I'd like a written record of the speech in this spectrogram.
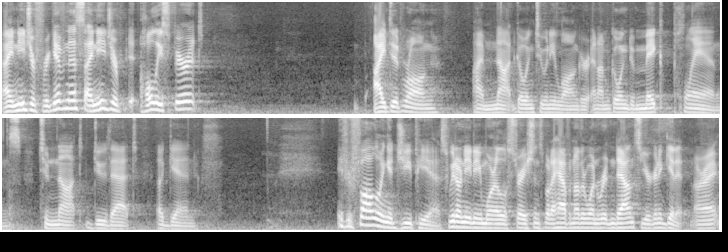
I need your forgiveness. I need your Holy Spirit. I did wrong. I'm not going to any longer, and I'm going to make plans to not do that again. If you're following a GPS, we don't need any more illustrations, but I have another one written down, so you're going to get it, all right?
